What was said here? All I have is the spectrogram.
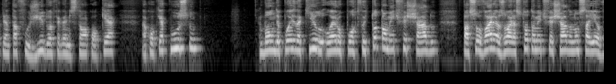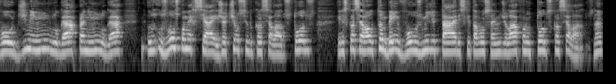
tentar fugir do Afeganistão a qualquer, a qualquer custo? Bom, depois daquilo, o aeroporto foi totalmente fechado, passou várias horas totalmente fechado, não saía voo de nenhum lugar para nenhum lugar. Os, os, voos comerciais já tinham sido cancelados todos, eles cancelaram também voos militares que estavam saindo de lá, foram todos cancelados. Né?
